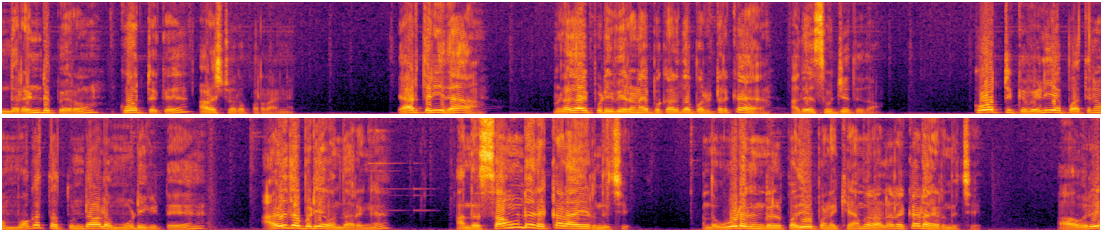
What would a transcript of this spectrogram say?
இந்த ரெண்டு பேரும் கோர்ட்டுக்கு அழைச்சிட்டு வரப்படுறாங்க யார் தெரியுதா? மிளகாய் பொடி வீரனா இப்போ கருதப்பட்டு இருக்க அதே சுஜித்து தான். கோர்ட்டுக்கு வெளியே பார்த்தீங்கன்னா முகத்தை துண்டால மூடிக்கிட்டு அழுதபடியாக வந்தாருங்க. அந்த சவுண்டு ரெக்கார்ட் ஆகிருந்துச்சு அந்த ஊடகங்கள் பதிவு பண்ண கேமராவில் ரெக்கார்ட் ஆகிருந்துச்சு அவர்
